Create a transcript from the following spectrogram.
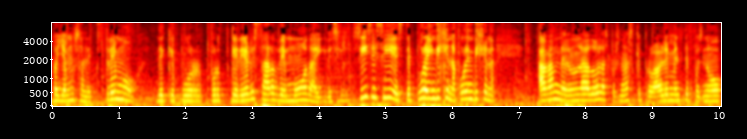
vayamos al extremo de que por, por querer estar de moda y decir, sí, sí, sí, este, pura indígena, pura indígena, hagan de un lado las personas que probablemente pues no,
